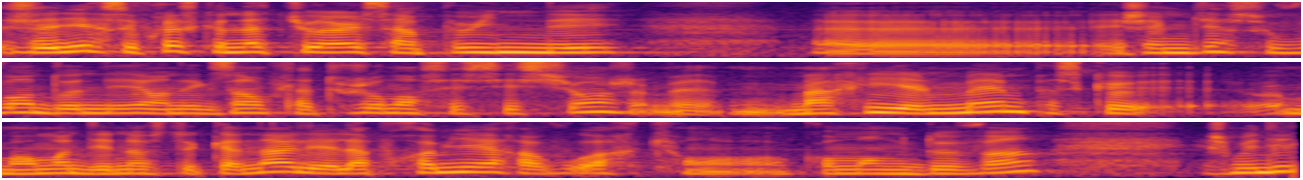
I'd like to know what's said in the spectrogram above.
j'allais dire c'est presque naturel, c'est un peu inné. Euh, et j'aime bien souvent donner un exemple, là, toujours dans ces sessions, je, Marie elle-même, parce qu'au moment des noces de canal, elle est la première à voir qu'on manque de vin. Et je me dis,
